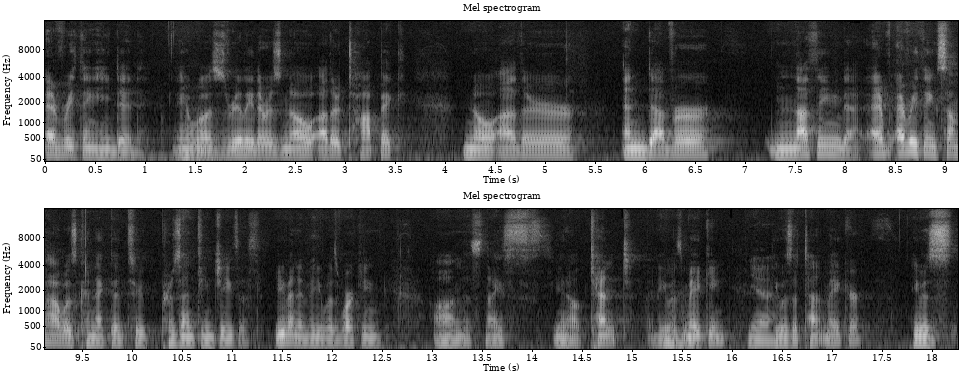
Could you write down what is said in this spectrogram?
everything he did. It mm-hmm. was really, there was no other topic, no other endeavor, nothing that, everything somehow was connected to presenting Jesus. Even if he was working on this nice, you know, tent that he was mm-hmm. making. Yeah. He was a tent maker. He was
